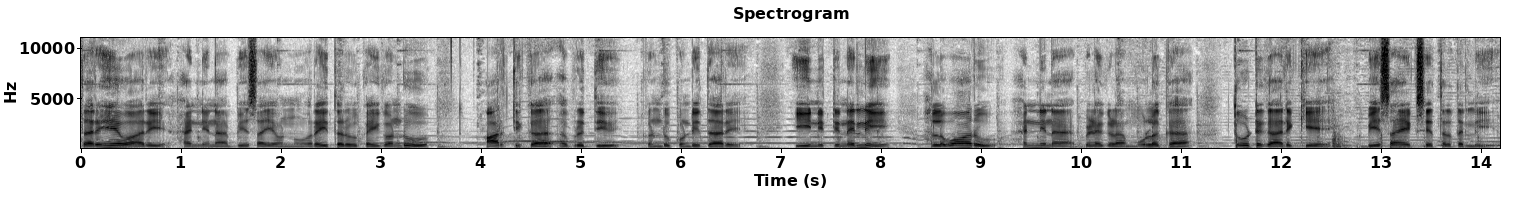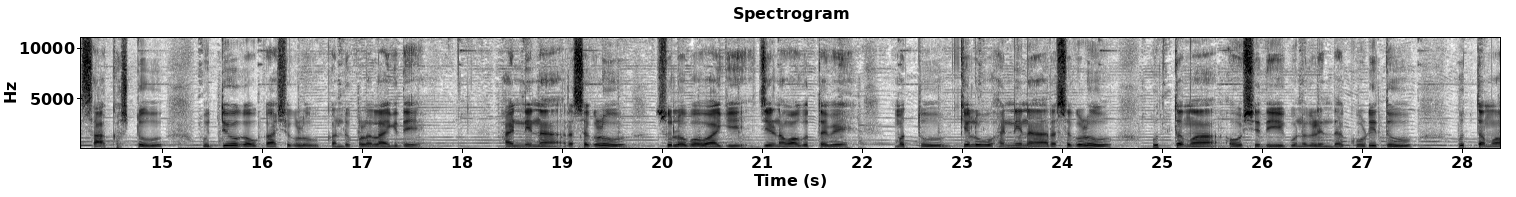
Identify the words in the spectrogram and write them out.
ತರಹೇವಾರಿ ಹಣ್ಣಿನ ಬೇಸಾಯವನ್ನು ರೈತರು ಕೈಗೊಂಡು ಆರ್ಥಿಕ ಅಭಿವೃದ್ಧಿ ಕಂಡುಕೊಂಡಿದ್ದಾರೆ. ಈ ನಿಟ್ಟಿನಲ್ಲಿ ಹಲವಾರು ಹಣ್ಣಿನ ಬೆಳೆಗಳ ಮೂಲಕ ತೋಟಗಾರಿಕೆ, ಬೇಸಾಯ ಕ್ಷೇತ್ರದಲ್ಲಿ ಸಾಕಷ್ಟು ಉದ್ಯೋಗ ಅವಕಾಶಗಳು ಕಂಡುಕೊಳ್ಳಲಾಗಿದೆ. ಹಣ್ಣಿನ ರಸಗಳು ಸುಲಭವಾಗಿ ಜೀರ್ಣವಾಗುತ್ತವೆ ಮತ್ತು ಕೆಲವು ಹಣ್ಣಿನ ರಸಗಳು ಉತ್ತಮ ಔಷಧಿ ಗುಣಗಳಿಂದ ಕೂಡಿದ್ದು ಉತ್ತಮ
